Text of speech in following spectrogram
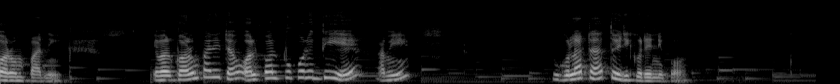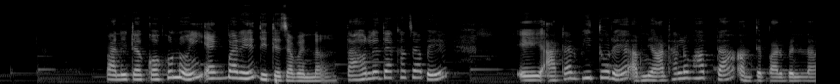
গরম পানি। এবার গরম পানিটা অল্প অল্প করে দিয়ে আমি গোলাটা তৈরি করে নিব। পানিটা কখনোই একবারে দিতে যাবেন না। তাহলে দেখা যাবে এই আটার ভিতরে আপনি আঠালো ভাবটা আনতে পারবেন না।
